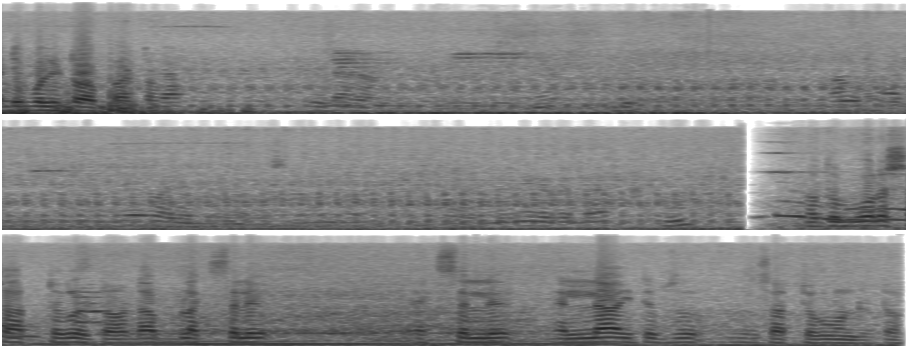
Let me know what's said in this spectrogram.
അടിപൊളി ടോപ്പാട്ടോ അതുപോലെ ഷർട്ടുകൾ കേട്ടോ. ഡബിൾ എക്സൽ എക്സൽ എല്ലാ ഐറ്റംസ് ഷർട്ടുകളും ഉണ്ട് കേട്ടോ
